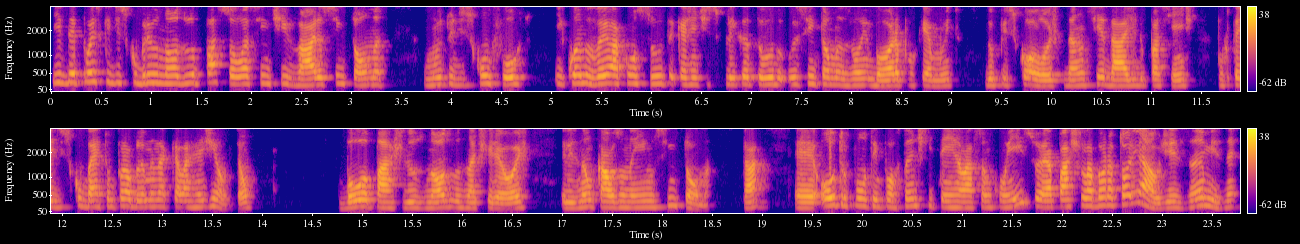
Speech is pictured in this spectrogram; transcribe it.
e depois que descobriu o nódulo, passou a sentir vários sintomas, muito desconforto. E quando veio a consulta, que a gente explica tudo, os sintomas vão embora, porque é muito do psicológico, da ansiedade do paciente por ter descoberto um problema naquela região. Então, boa parte dos nódulos na tireoide eles não causam nenhum sintoma, tá? É, outro ponto importante que tem relação com isso é a parte laboratorial, de exames, né,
